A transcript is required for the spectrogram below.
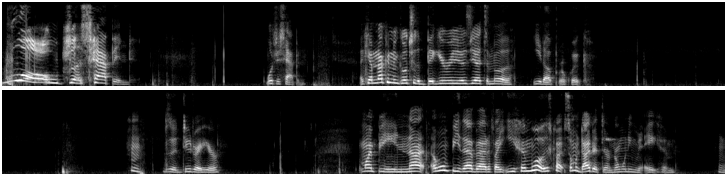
Whoa! Just happened. What just happened? Okay, I'm not gonna go to the big areas yet. I'm gonna eat up real quick. Hmm, there's a dude right here. It might be not. It won't be that bad if I eat him. Whoa, this guy. Someone died right there. No one even ate him. Hmm.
